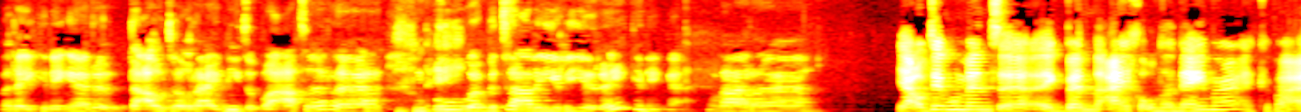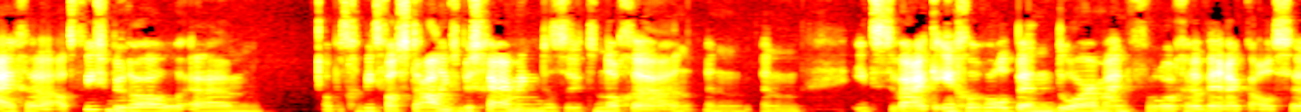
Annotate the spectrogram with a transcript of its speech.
rekeningen, de, de auto rijdt niet op water. Eh, Hoe eh, betalen jullie je rekeningen? Waar, eh, Ja, op dit moment, ik ben eigen ondernemer. Ik heb mijn eigen adviesbureau op het gebied van stralingsbescherming. Dat is nog een, een, een, iets waar ik ingerold ben door mijn vorige werk als eh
